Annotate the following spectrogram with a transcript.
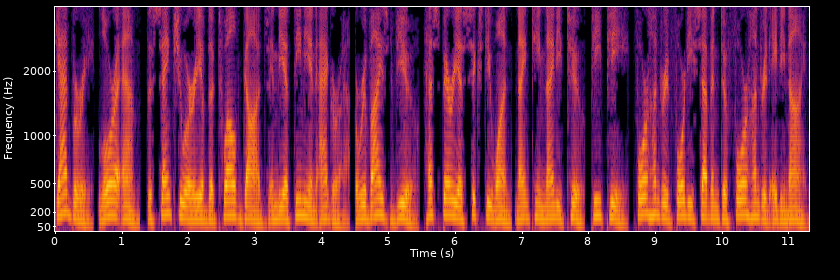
Gadbery, Laura M., The Sanctuary of the Twelve Gods in the Athenian Agora, A Revised View, Hesperia 61 1992, pp. 447–489.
